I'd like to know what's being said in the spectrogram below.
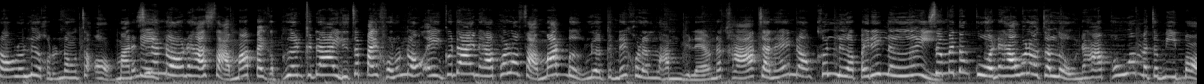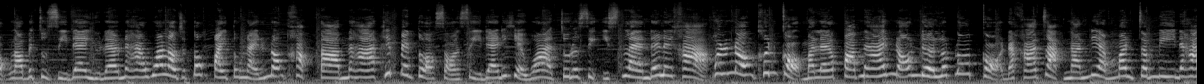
น้องๆแล้วเรือของน้องๆจะออกมานั่นเองซึ่งน้องๆนะคะ สามารถไปกับเพื่อนก็ได้ หรือจะไปของน้องๆเองก็ได้นะคะ เพราะเราสามารถเบิกเรือกันได้คนละลำอยู่แล้วนะคะจากนั้นให้น้องขึ้นเรือไปได้เลย ซึ่งไม่ต้องกลัวนะคะว่าเราจะหลงนะคะ เพราะว่ามันจะมีบอกเราเป็นจุดสีแดงอยู่แล้วนะคะ ว่าเราจะต้องไปตรงไหนน้องๆขับตามนะคะ ที่เป็นตัวอักษรสีแดงที่เขียนว่าจูราสิกอิสแลนด์ได้เลยค่ะพอน้องๆขึ้นเกาะมาแล้วปั๊บนะคะให้น้องเดินรอบๆเกาะนะคะ จากนั้นเนี่ยมันจะมีนะคะ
